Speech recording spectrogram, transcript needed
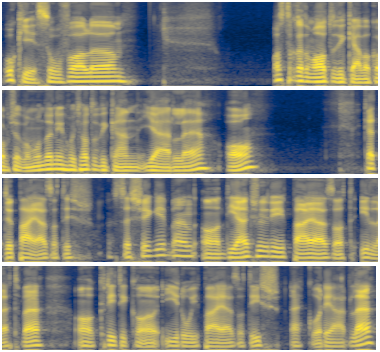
Oké, szóval ö, azt akartam a hatodikával kapcsolatban mondani, hogy hatodikán jár le a... Kettő pályázat is összességében, a diákzsűri pályázat, illetve a kritika írói pályázat is ekkor jár le.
